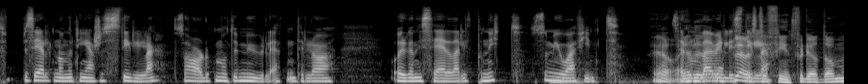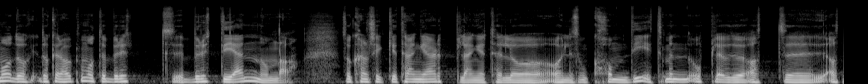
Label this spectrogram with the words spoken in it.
Spesielt nå når ting er så stille. Så har du på en måte muligheten til å organisere deg litt på nytt, som jo er fint. Ja, Selv om det er veldig oppleves stille. det fint, fordi da må dere, dere har på en måte brutt, brutt igjennom, da. Så kanskje ikke trenger hjelp lenger til å, å liksom komme dit. Men opplever du at, eh, at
